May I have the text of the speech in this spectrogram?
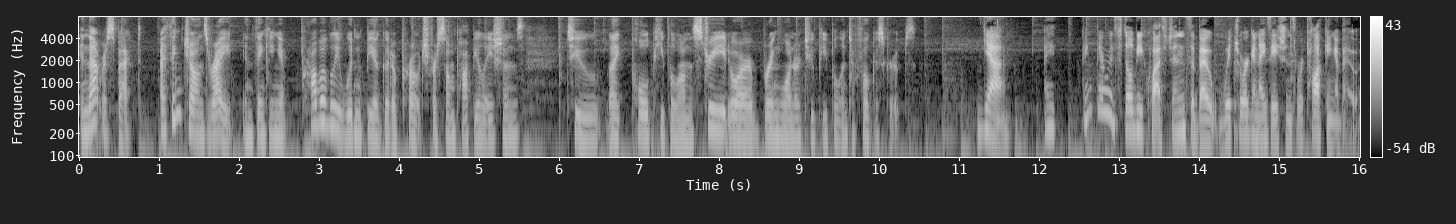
In that respect, I think John's right in thinking it probably wouldn't be a good approach for some populations to like poll people on the street or bring one or two people into focus groups. Yeah, I think there would still be questions about which organizations we're talking about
